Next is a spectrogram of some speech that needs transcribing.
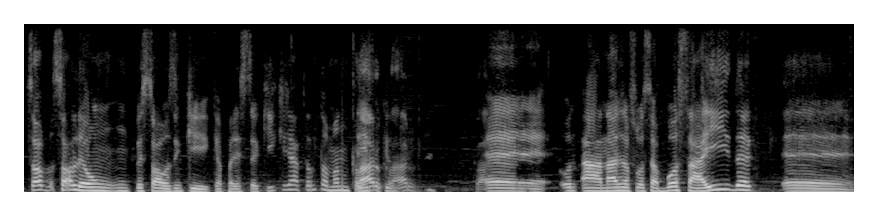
só, só ler um, um pessoalzinho que, que apareceu aqui que já estão tomando um Claro, tempo. claro. claro. É, o- a Nájila falou assim: ó, boa saída. é,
